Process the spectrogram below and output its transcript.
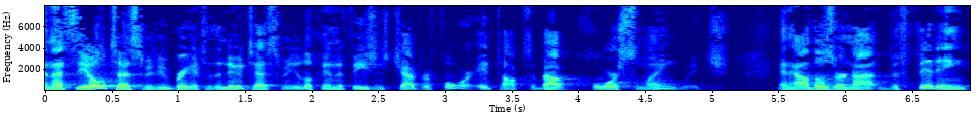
And that's the Old Testament. If you bring it to the New Testament, you look in Ephesians chapter 4, it talks about coarse language and how those are not befitting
